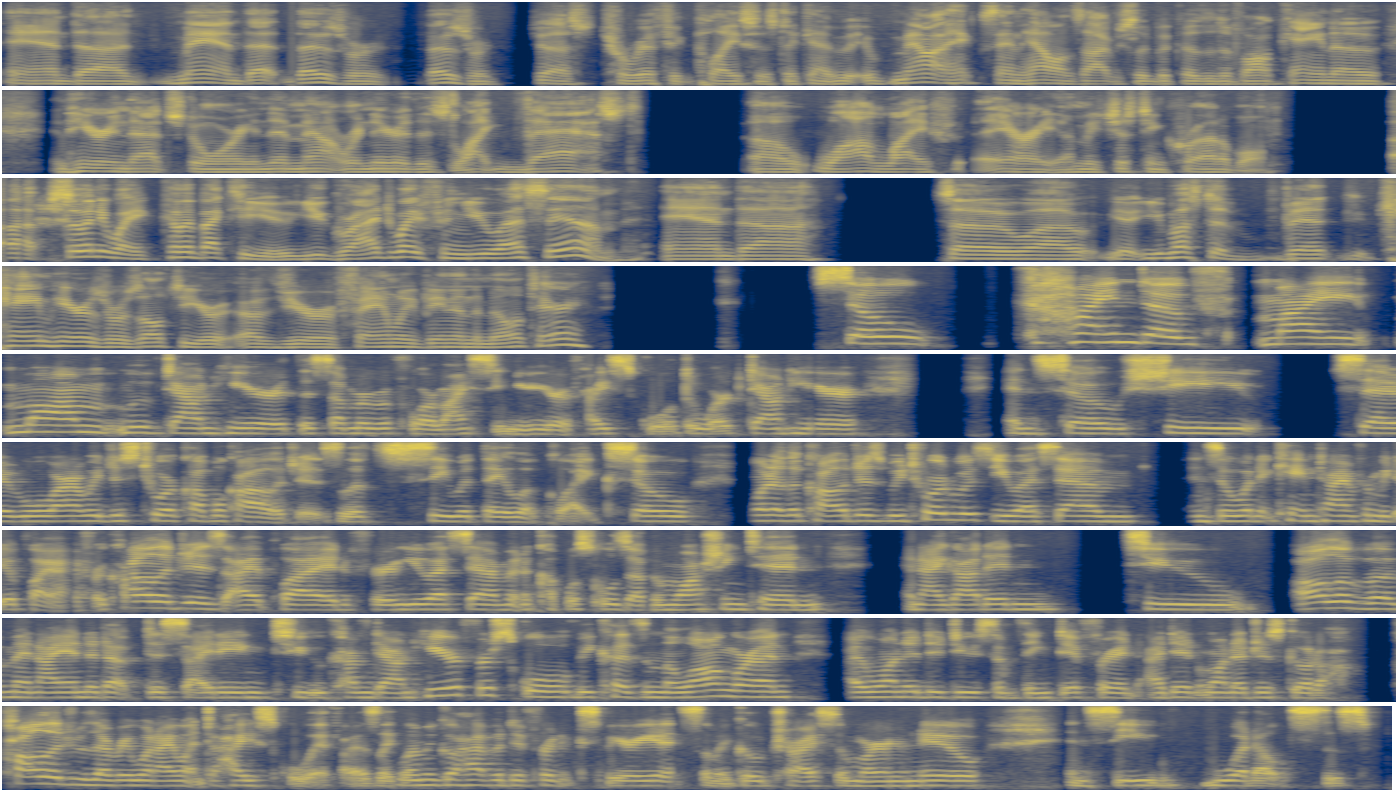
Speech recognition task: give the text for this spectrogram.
and uh, man, that those were those were just terrific places to come. Mount St. Helens, obviously, because of the volcano and hearing that story, and then Mount Rainier, this like vast uh, wildlife area. I mean, it's just incredible. Uh, so anyway, coming back to you, you graduate from USM, and uh, so uh, you, you must have been came here as a result of your of your family being in the military. So kind of my mom moved down here the summer before my senior year of high school to work down here. And so she said well why don't we just tour a couple colleges? Let's see what they look like. So one of the colleges we toured was usm and so when it came time for me to apply for colleges i applied for usm and a couple schools up in washington. And i got in to all of them and i ended up deciding to come down here for school because in the long run i wanted to do something different. I didn't want to just go to college with everyone i went to high school with. I was like let me go have a different experience. Let me go try somewhere new and see what else this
